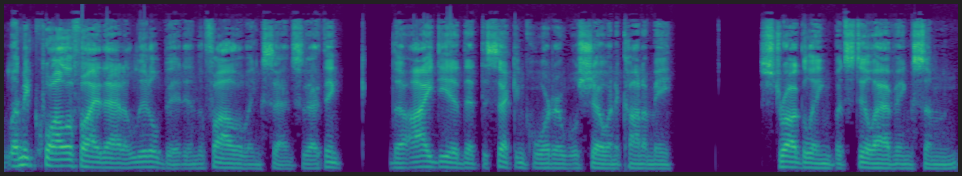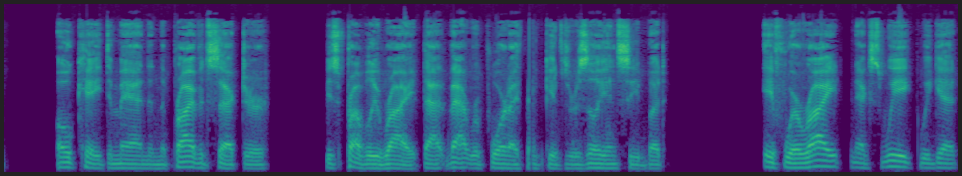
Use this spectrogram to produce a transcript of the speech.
Let me qualify that a little bit in the following sense. I think the idea that the second quarter will show an economy struggling but still having some okay demand in the private sector is probably right. That that report I think gives resiliency, but if we're right, next week we get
